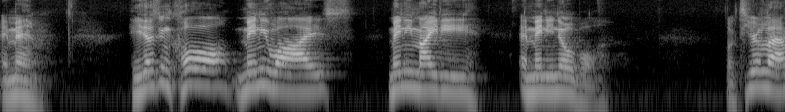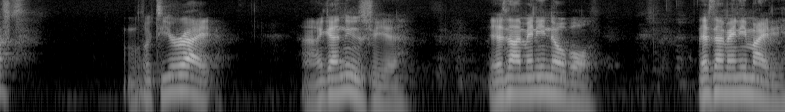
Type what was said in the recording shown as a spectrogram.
Amen. Amen. He doesn't call many wise, many mighty, and many noble. Look to your left, look to your right. I got news for you. There's not many noble, there's not many mighty,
